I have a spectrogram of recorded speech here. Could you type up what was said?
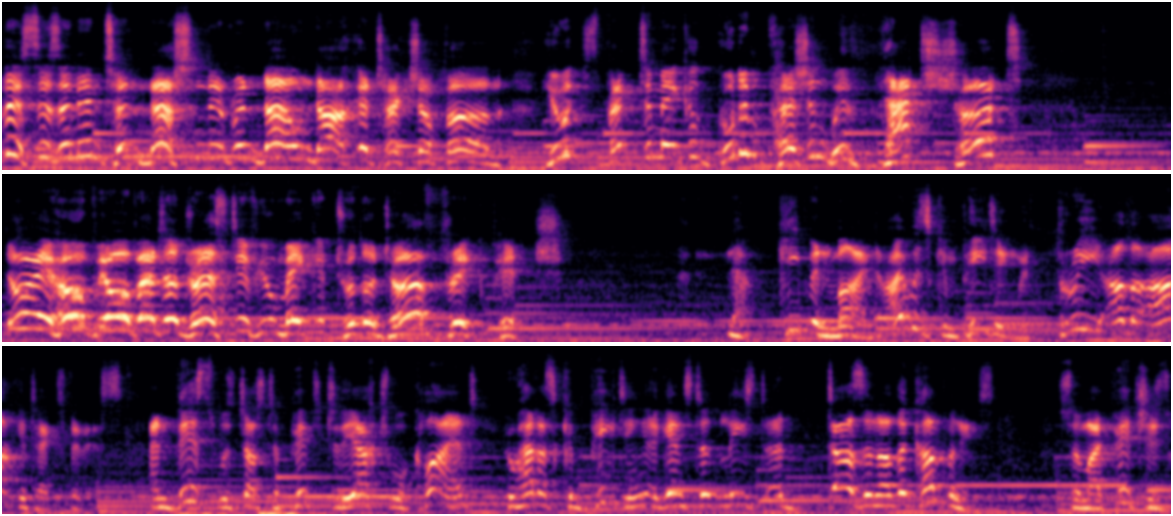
This is an internationally renowned architecture firm. You expect to make a good impression with that shirt? I hope you're better dressed if you make it to the Durfrick pitch. Now, keep in mind, I was competing with three other architects for this, and this was just a pitch to the actual client who had us competing against at least a dozen other companies. So my pitch is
